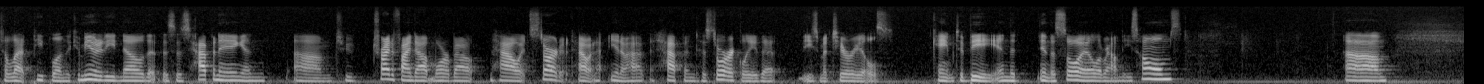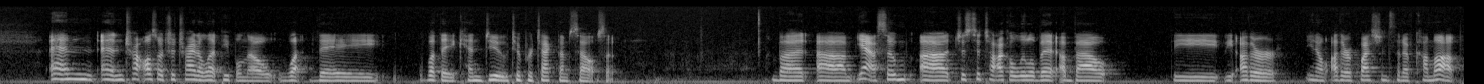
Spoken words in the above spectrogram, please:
to let people in the community know that this is happening and um, to try to find out more about how it started, how it you know how it happened historically that these materials came to be in the in the soil around these homes um, and and try, also to try to let people know what they what they can do to protect themselves. But um, yeah, so uh, just to talk a little bit about the the other you know other questions that have come up.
